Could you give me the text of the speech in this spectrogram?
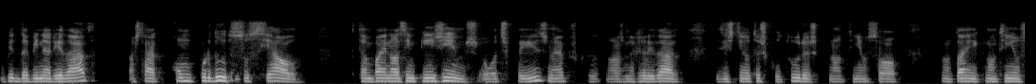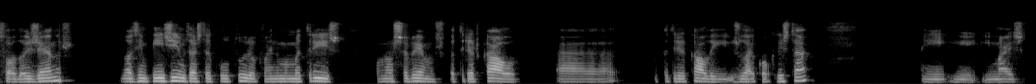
da binariedade, está, como produto social que também nós impingimos a outros países, não é? Porque nós, na realidade, existem outras culturas que não tinham só, não têm, que não tinham só dois géneros. Nós impingimos esta cultura que vem de uma matriz, como nós sabemos, patriarcal, uh, patriarcal e judaico-cristã, e, e, e, mais,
